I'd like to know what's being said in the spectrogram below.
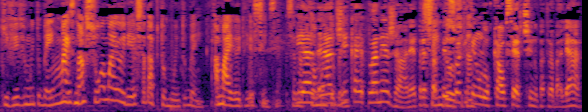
que vive muito bem, mas na sua maioria se adaptou muito bem. A maioria, sim, se adaptou e a, muito a bem. dica é planejar, né? Para essa Sem pessoa dúvida. que tem um local certinho para trabalhar,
